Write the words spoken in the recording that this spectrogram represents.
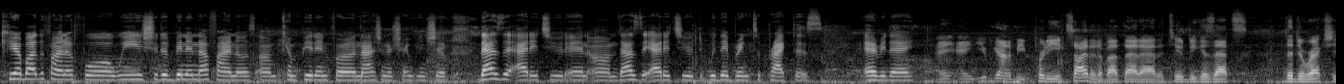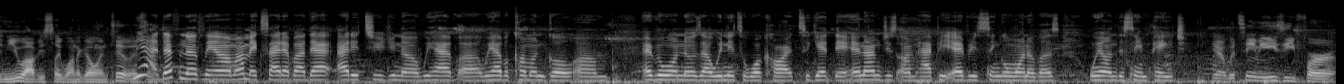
care about the Final Four. We should have been in the finals, um, competing for a national championship. That's the attitude, and um, that's the attitude we they bring to practice every day. And, and you've got to be pretty excited about that attitude because that's the direction you obviously want to go into. Yeah, it? definitely. Um, I'm excited about that attitude. You know, we have uh, we have a common goal. Um, everyone knows that we need to work hard to get there, and I'm just I'm happy every single one of us we're on the same page. Yeah, it would seem easy for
